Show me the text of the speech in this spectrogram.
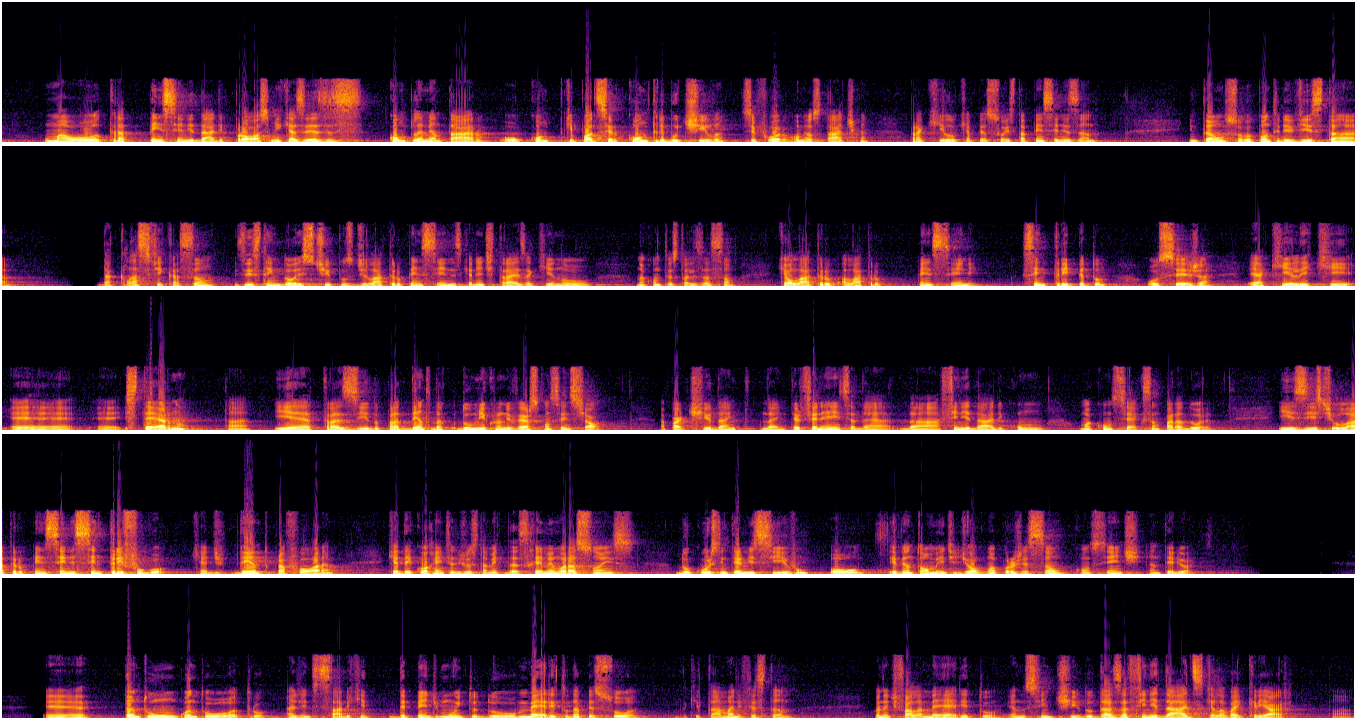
uma outra pensenidade próxima e que às vezes complementar, ou que pode ser contributiva, se for homeostática, para aquilo que a pessoa está pensenizando. Então, sob o ponto de vista da classificação, existem dois tipos de lateropensenes que a gente traz aqui no, na contextualização, que é o latero, a centrípeto, ou seja, é aquele que é, é externo tá? e é trazido para dentro da, do micro-universo consciencial, a partir da, da interferência, da, da, afinidade com uma consciência amparadora. E existe o látero pensene centrífugo, que é de dentro para fora, que é decorrente justamente das rememorações do curso intermissivo ou, eventualmente, de alguma projeção consciente anterior. É, tanto um quanto o outro, a gente sabe que depende muito do mérito da pessoa que está manifestando. Quando a gente fala mérito, é no sentido das afinidades que ela vai criar. Tá?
